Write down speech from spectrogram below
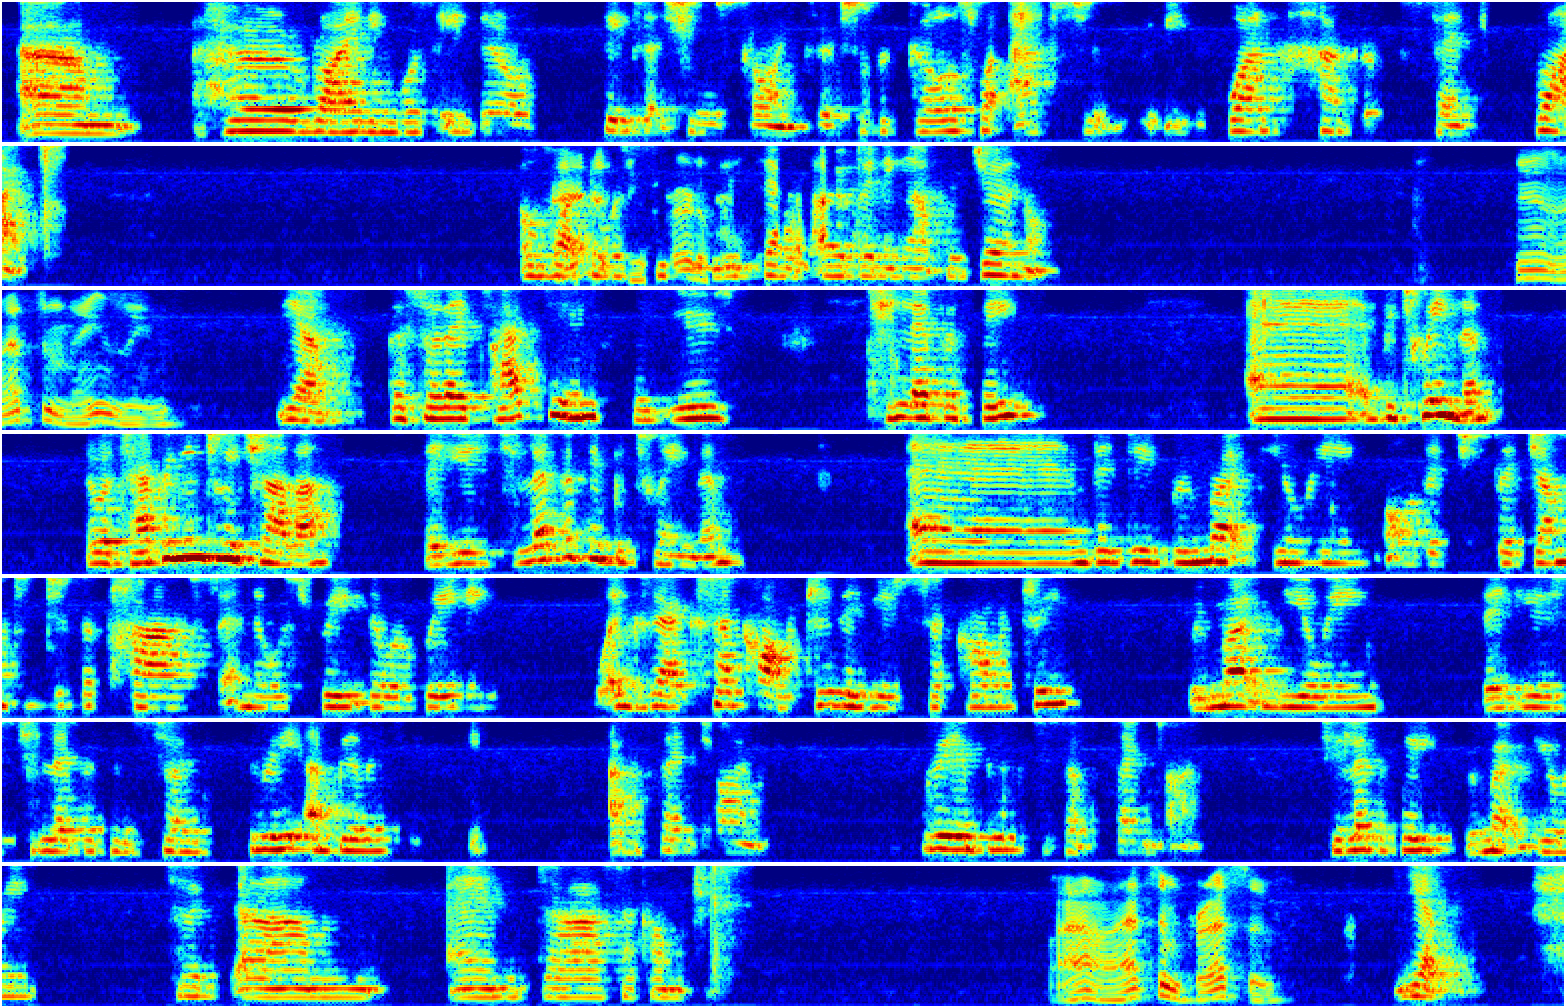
Um, her writing was in there of things that she was going through. So the girls were absolutely 100% right of what they were seeing without opening up the journal. Yeah, that's amazing. Yeah. So they tapped in, they used telepathy and between them. They were tapping into each other. They used telepathy between them and they did remote viewing or they, they jumped into the past and there was re- they were reading exact psychometry. They used psychometry remote viewing. They used telepathy so three abilities at the same time. Three abilities at the same time. Telepathy remote viewing tele- um, and uh, psychometry. Wow that's impressive. Yeah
